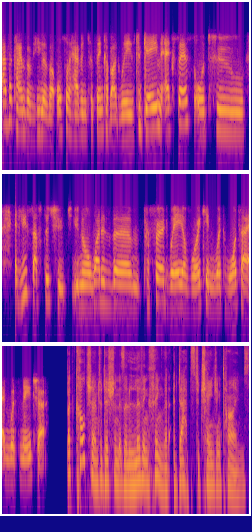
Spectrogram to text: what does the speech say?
Other kinds of healers are also having to think about ways to gain access or to at least substitute, you know, what is the preferred way of working with water and with nature. But culture and tradition is a living thing that adapts to changing times.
